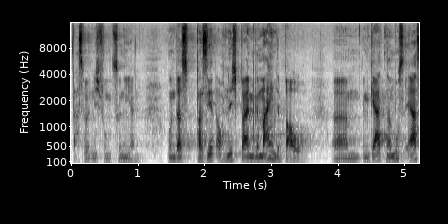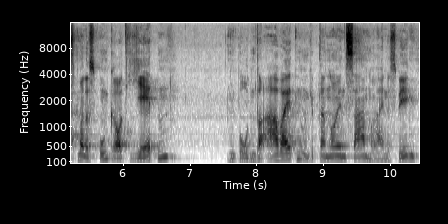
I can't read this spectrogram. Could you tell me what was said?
Das wird nicht funktionieren. Und das passiert auch nicht beim Gemeindebau. Ähm, ein Gärtner muss erstmal das Unkraut jäten, den Boden bearbeiten und gibt dann neuen Samen rein. Deswegen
